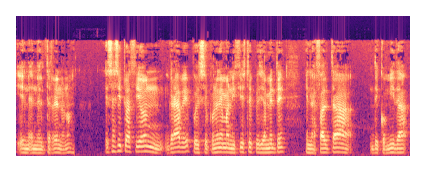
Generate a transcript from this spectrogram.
en, en el terreno, ¿no? Esa situación grave, pues se pone de manifiesto especialmente en la falta de comida,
